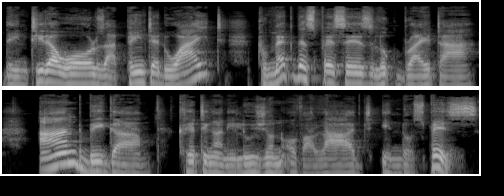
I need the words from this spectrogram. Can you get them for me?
The interior walls are painted white to make the spaces look brighter and bigger, creating an illusion of a large indoor space.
